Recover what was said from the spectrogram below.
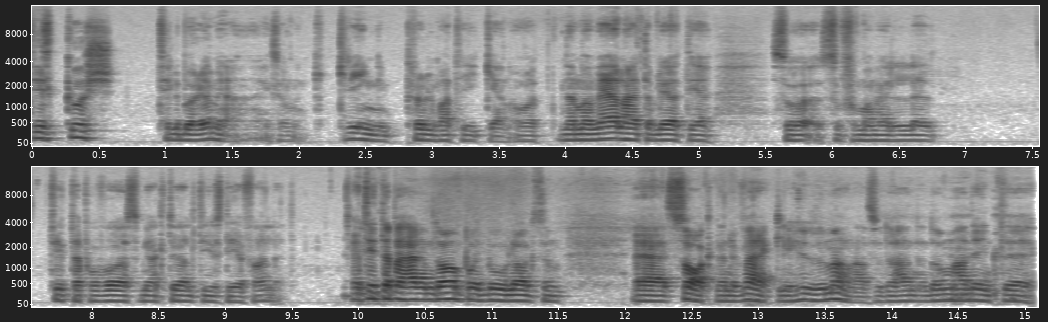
diskurs till att börja med liksom, kring problematiken. Och att när man väl har etablerat det så, så får man väl eh, titta på vad som är aktuellt i just det fallet. Jag tittade på häromdagen på ett bolag som eh, saknade verklig huvudman. Alltså de, hade, de hade inte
